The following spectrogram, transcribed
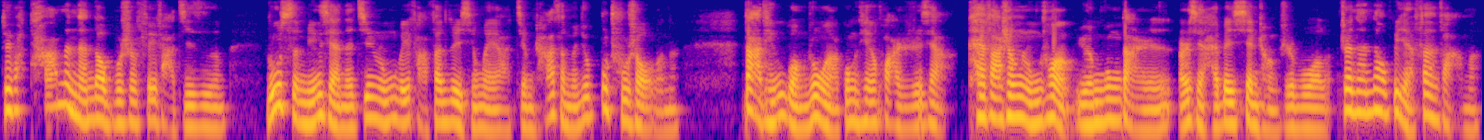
对吧？他们难道不是非法集资吗？如此明显的金融违法犯罪行为啊，警察怎么就不出手了呢？大庭广众啊，光天化日之下，开发商融创员工打人，而且还被现场直播了，这难道不也犯法吗？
